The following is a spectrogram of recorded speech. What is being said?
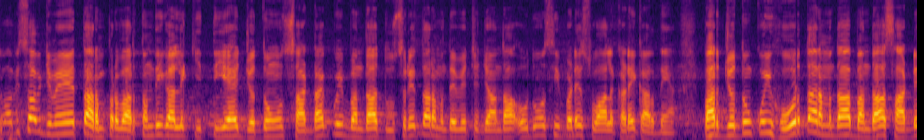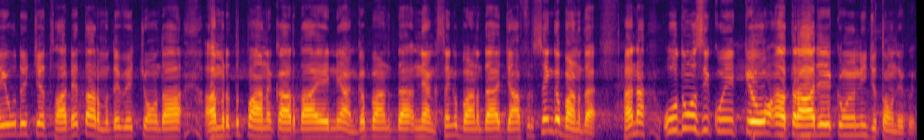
ਦਵਾਬੀ ਸਾਹਿਬ ਜਿਵੇਂ ਧਰਮ ਪਰਿਵਰਤਨ ਦੀ ਗੱਲ ਕੀਤੀ ਹੈ ਜਦੋਂ ਸਾਡਾ ਕੋਈ ਬੰਦਾ ਦੂਸਰੇ ਧਰਮ ਦੇ ਵਿੱਚ ਜਾਂਦਾ ਉਦੋਂ ਅਸੀਂ ਬੜੇ ਸਵਾਲ ਖੜੇ ਕਰਦੇ ਹਾਂ। ਪਰ ਜਦੋਂ ਕੋਈ ਹੋਰ ਧਰਮ ਦਾ ਬੰਦਾ ਸਾਡੇ ਉਹਦੇ ਚ ਸਾਡੇ ਧਰਮ ਦੇ ਵਿੱਚ ਆਉਂਦਾ ਅੰਮ੍ਰਿਤਪਾਨ ਕਰਦਾ ਹੈ ਨਿਹੰਗ ਬਣਦਾ ਨਿਹੰਗ ਸਿੰਘ ਬਣਦਾ ਹੈ ਜਾਂ ਫਿਰ ਸਿੰਘ ਬਣਦਾ ਹੈ ਹਨਾ ਉਦੋਂ ਅਸੀਂ ਕੋਈ ਕਿਉਂ ਇਤਰਾਜ਼ ਕਿਉਂ ਨਹੀਂ ਜਤਾਉਂਦੇ ਕੋਈ?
